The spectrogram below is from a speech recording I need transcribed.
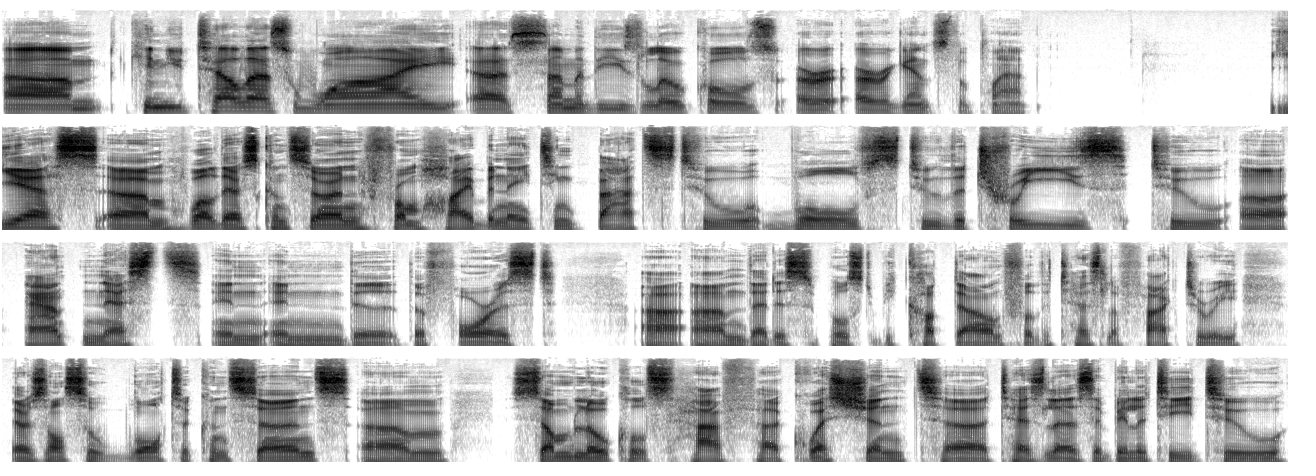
Um, can you tell us why uh, some of these locals are, are against the plant? Yes, um, well, there's concern from hibernating bats to wolves to the trees to uh, ant nests in, in the, the forest uh, um, that is supposed to be cut down for the Tesla factory. There's also water concerns. Um, some locals have uh, questioned uh, Tesla's ability to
